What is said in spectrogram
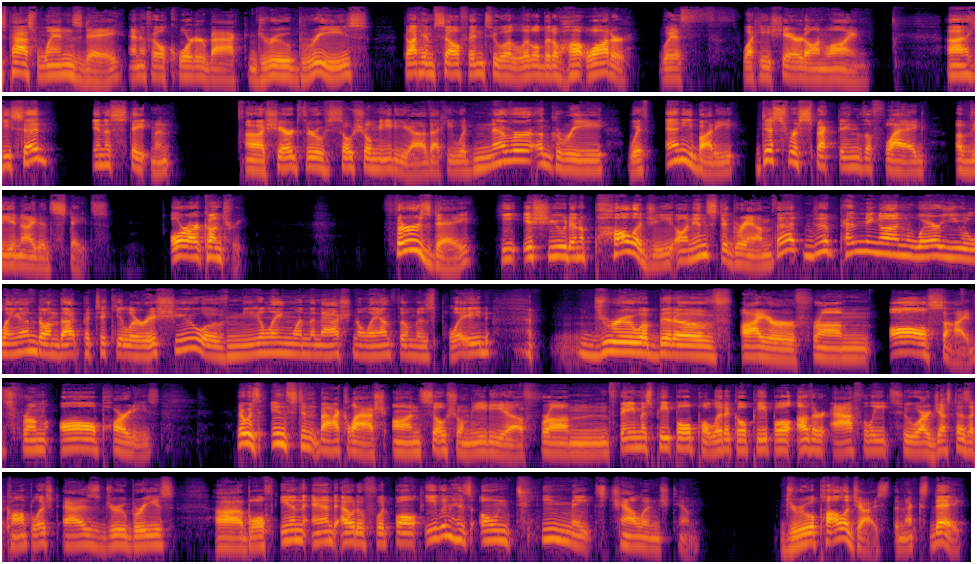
This past Wednesday, NFL quarterback Drew Brees got himself into a little bit of hot water with what he shared online. Uh, he said in a statement uh, shared through social media that he would never agree with anybody disrespecting the flag of the United States or our country. Thursday, he issued an apology on Instagram that, depending on where you land on that particular issue of kneeling when the national anthem is played, drew a bit of ire from all sides, from all parties. There was instant backlash on social media from famous people, political people, other athletes who are just as accomplished as Drew Brees uh, both in and out of football. Even his own teammates challenged him. Drew apologized the next day.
